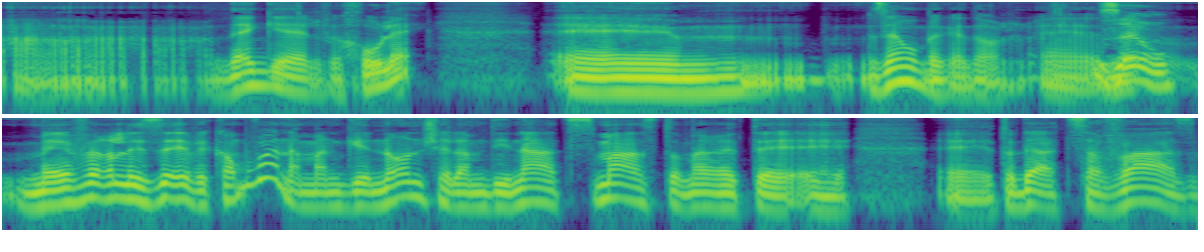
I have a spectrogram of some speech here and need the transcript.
הדגל וכולי. זהו בגדול. זהו. מעבר לזה וכמובן המנגנון של המדינה עצמה זאת אומרת אתה יודע הצבא אז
